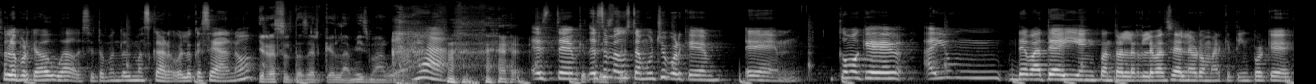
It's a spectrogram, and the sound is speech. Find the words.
solo porque, oh, wow, estoy tomando el más caro o lo que sea, ¿no? Y resulta ser que es la misma agua. Este, eso me gusta mucho porque eh, como que hay un debate ahí en cuanto a la relevancia del neuromarketing, porque...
